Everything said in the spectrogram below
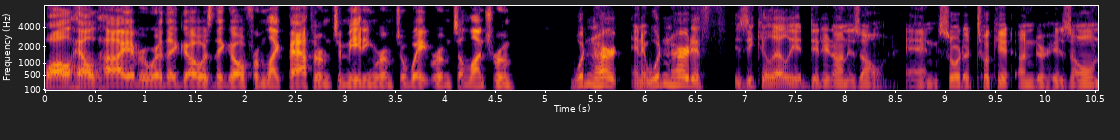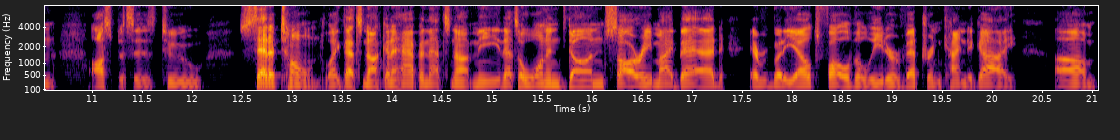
ball held high everywhere they go as they go from like bathroom to meeting room to weight room to lunchroom? Wouldn't hurt. And it wouldn't hurt if Ezekiel Elliott did it on his own and sort of took it under his own auspices to set a tone. Like, that's not going to happen. That's not me. That's a one and done. Sorry, my bad. Everybody else follow the leader, veteran kind of guy. Um,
